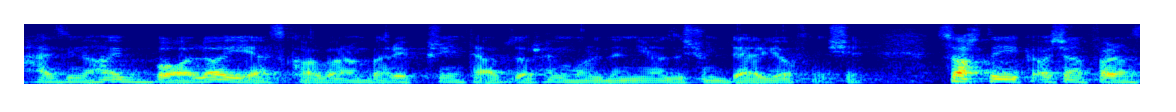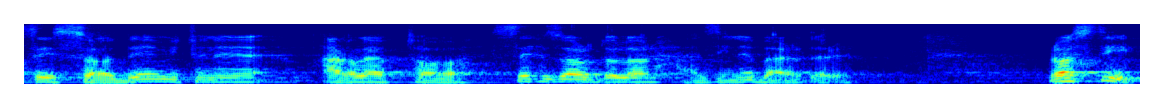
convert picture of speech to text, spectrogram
هزینه های بالایی از کاربران برای پرینت ابزارهای مورد نیازشون دریافت میشه. ساخت یک آچار فرانسه ساده می‌تونه اغلب تا 3000 دلار هزینه برداره. راستی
